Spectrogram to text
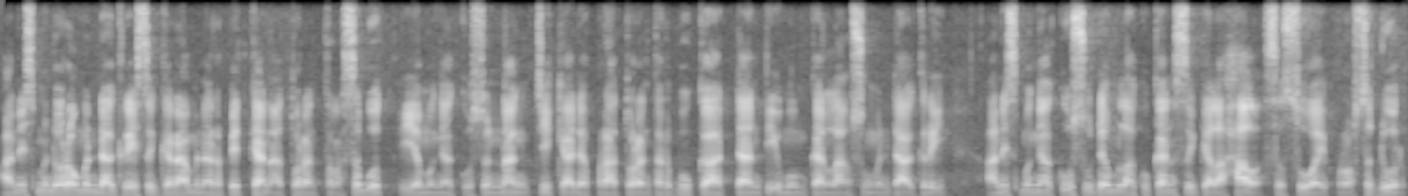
Anies mendorong Mendagri segera menerbitkan aturan tersebut. Ia mengaku senang jika ada peraturan terbuka dan diumumkan langsung Mendagri. Anies mengaku sudah melakukan segala hal sesuai prosedur.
